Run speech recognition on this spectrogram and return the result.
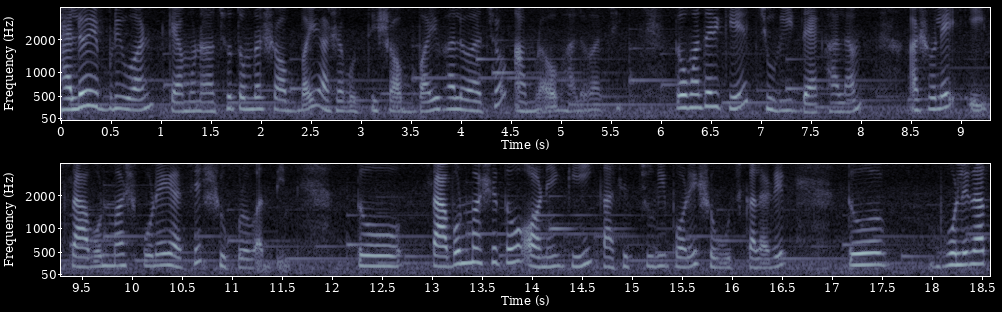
হ্যালো এভরিওয়ান, কেমন আছো তোমরা সবাই আশা করছি সবাই ভালো আছো, আমরাও ভালো আছি। তোমাদেরকে চুড়ি দেখালাম। আসলে এই শ্রাবণ মাস পড়ে গেছে শুক্রবার দিন। তো শ্রাবণ মাসে তো অনেকেই কাচের চুড়ি পরে সবুজ কালারের। তো ভোলেনাথ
